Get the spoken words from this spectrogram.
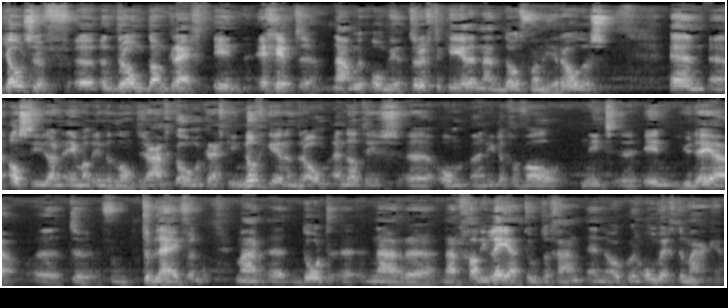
Jozef een droom dan krijgt in Egypte, namelijk om weer terug te keren naar de dood van Herodes. En als hij dan eenmaal in het land is aangekomen, krijgt hij nog een keer een droom. En dat is om in ieder geval niet in Judea te, te blijven, maar door naar, naar Galilea toe te gaan en ook een omweg te maken.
